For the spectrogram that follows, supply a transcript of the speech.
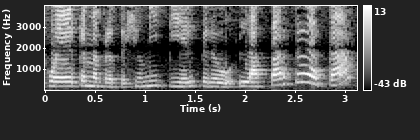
fue que me protegió mi piel, pero la parte de acá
